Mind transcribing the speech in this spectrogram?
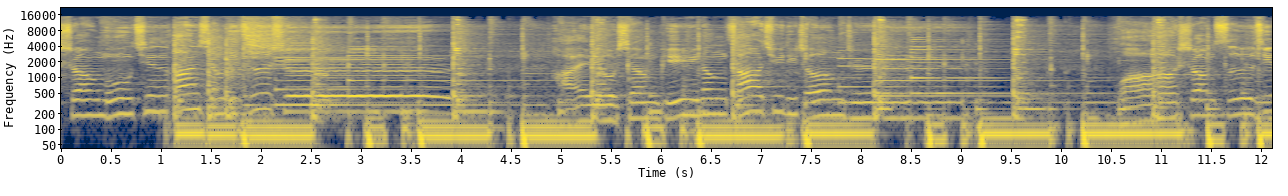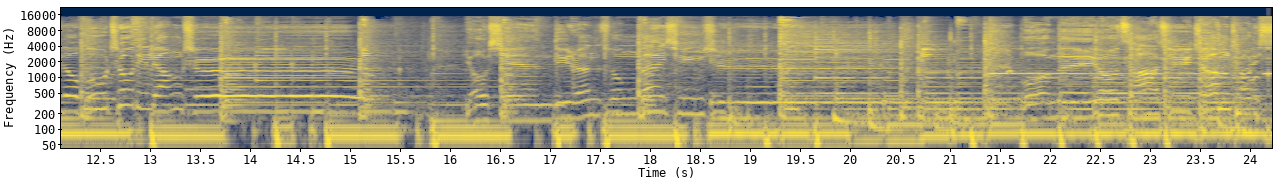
上母亲安详的姿势，还有橡皮能擦去的争执，画上四季都不愁的粮食，悠闲的人从没心事。我没有擦去争吵的橡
